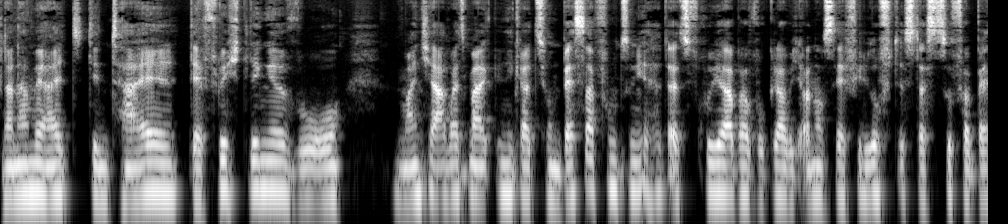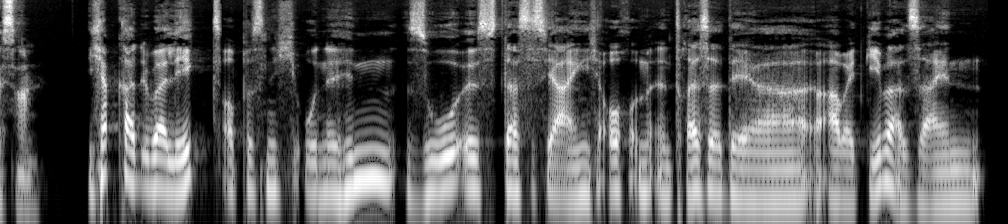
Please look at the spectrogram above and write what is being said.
Dann haben wir halt den Teil der Flüchtlinge, wo manche Arbeitsmarktintegration besser funktioniert hat als früher, aber wo, glaube ich, auch noch sehr viel Luft ist, das zu verbessern. Ich habe gerade überlegt, ob es nicht ohnehin so ist, dass es ja eigentlich auch im Interesse der Arbeitgeber sein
